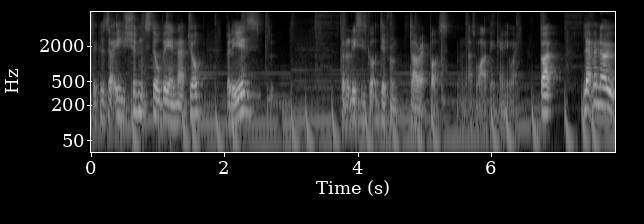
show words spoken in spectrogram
because he shouldn't still be in that job, but he is. But at least he's got a different direct boss. That's what I think anyway. But let me know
